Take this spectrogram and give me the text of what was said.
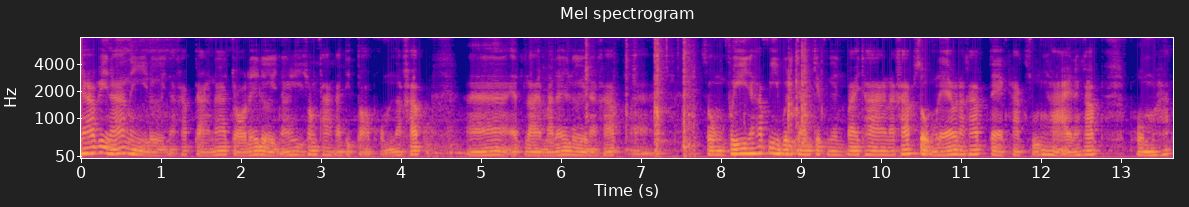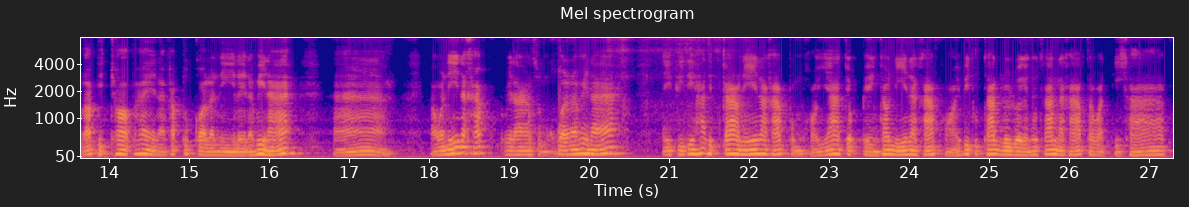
นะครับพี่นะนี่เลยนะครับกลางหน้าจอได้เลยนะที่ช่องทางการติดต่อผมนะครับอ่าแอดไลน์มาได้เลยนะครับอ่าส่งฟรีนะครับมีบริการเก็บเงินปลายทางนะครับ ส่งแล้วนะครับ แตกหักสูญหายนะครับ ผมรับผิดชอบให้นะครับ ทุกกรณีเลยนะพี่นะอ่าเอาวันนี้นะครับ เวลาสมควรแล้วนะพี่นะใน EP ที่ 59 นี้นะครับ ผมขออนุญาตจบเพลงเท่านี้นะครับ ขอให้พี่ทุกท่านรวยๆกันทุกท่านนะครับ สวัสดีครับ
